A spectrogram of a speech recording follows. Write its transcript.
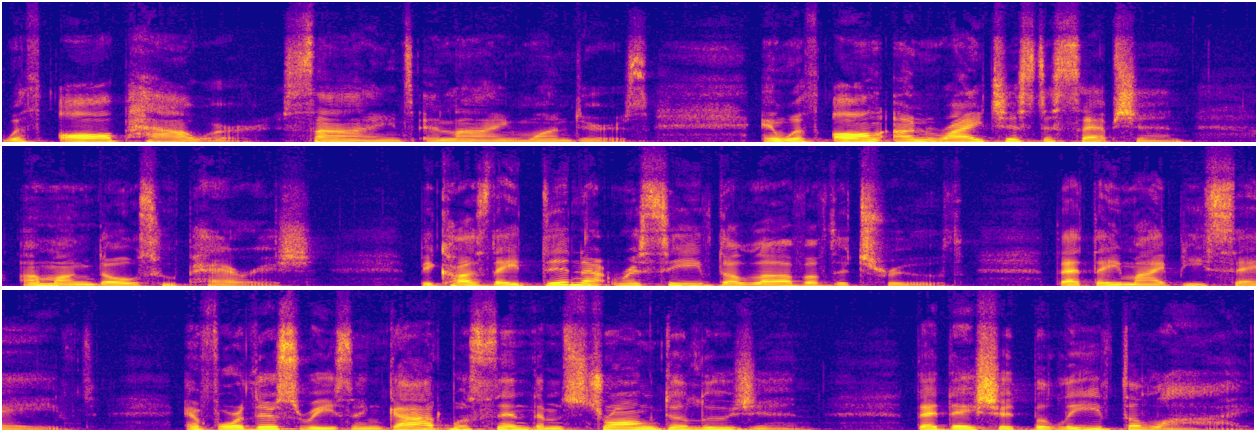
with all power, signs, and lying wonders, and with all unrighteous deception among those who perish, because they did not receive the love of the truth, that they might be saved. And for this reason, God will send them strong delusion that they should believe the lie,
